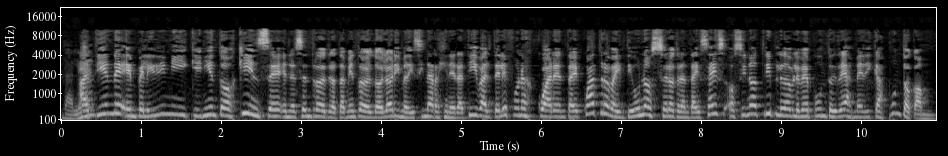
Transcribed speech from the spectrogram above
Dale. Atiende en Pellegrini 515 en el Centro de Tratamiento del Dolor y Medicina Regenerativa. El teléfono es 44 21 036 o si no www.ideasmedicas.com.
